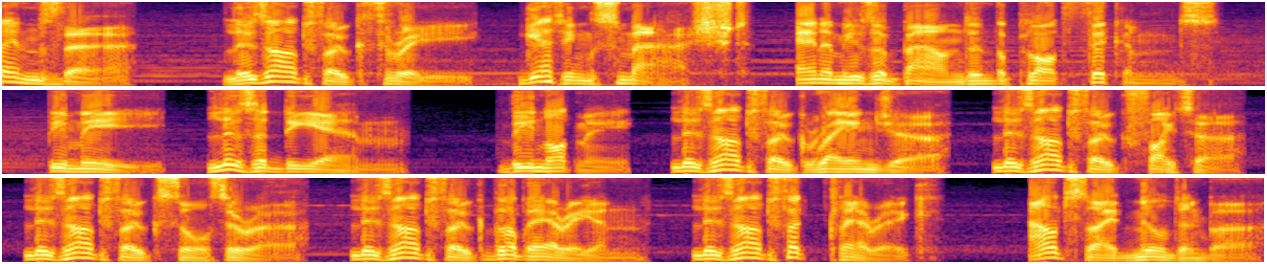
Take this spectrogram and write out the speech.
ends there. Lizard Folk 3, getting smashed, enemies abound and the plot thickens. Be me, Lizard DM. Be not me, Lizard Folk Ranger, Lizard Folk Fighter, Lizard Folk Sorcerer, Lizard Folk Barbarian, Lizard Folk Cleric. Outside Mildenburg,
